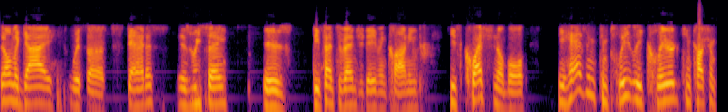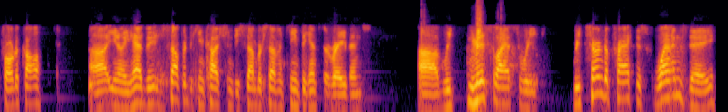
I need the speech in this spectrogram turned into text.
the only guy with a status, as we say, is defensive end Jadeveon Clowney. He's questionable. He hasn't completely cleared concussion protocol. Uh, you know, he had the, he suffered the concussion December 17th against the Ravens. Uh, we missed last week returned to practice Wednesday,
